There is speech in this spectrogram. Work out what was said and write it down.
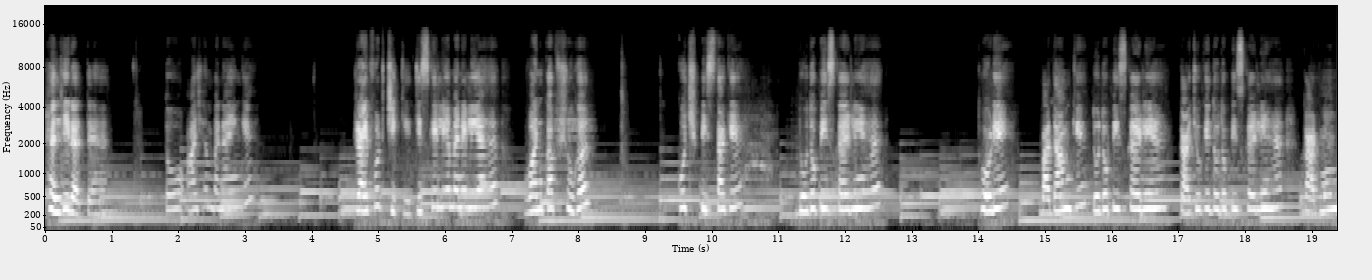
हेल्दी रहते हैं। तो आज हम बनाएँगे ड्राई फ्रूट चिक्की जिसके लिए मैंने लिया है वन कप शुगर कुछ पिस्ता के दो दो पीस कर लिए हैं, थोड़े बादाम के दो दो पीस कर लिए हैं, काजू के दो दो पीस कर लिए हैं कार्डमोम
